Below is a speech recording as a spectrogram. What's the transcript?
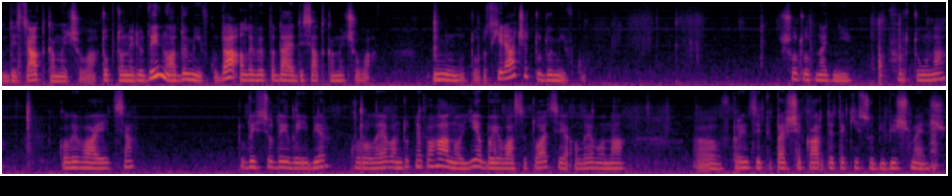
Десятка мечова. Тобто не людину, а домівку, да? але випадає десятка мечова. Ну, то розхірячить ту домівку. Що тут на дні? Фортуна коливається. Туди-сюди вибір. Королева. Ну, Тут непогано, є бойова ситуація, але вона, е, в принципі, перші карти такі собі, більш-менш.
